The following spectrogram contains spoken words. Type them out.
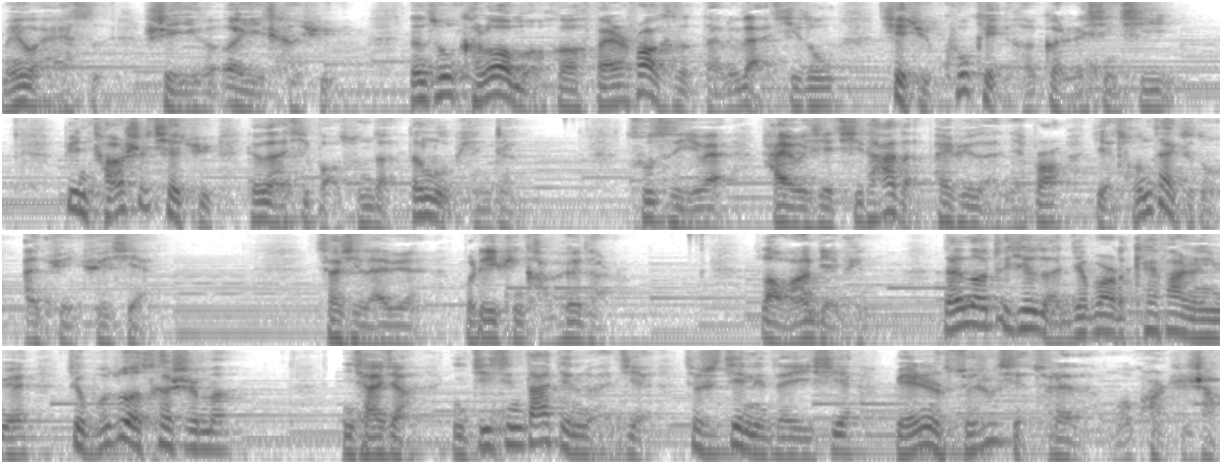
没有 S，是一个恶意程序，能从 Chrome 和 Firefox 等浏览器中窃取 Cookie 和个人信息，并尝试窃取浏览器保存的登录凭证。除此以外，还有一些其他的 Papi 软件包也存在这种安全缺陷。消息来源：不离品 Computer。老王点评：难道这些软件包的开发人员就不做测试吗？你想想，你精心搭建的软件就是建立在一些别人随手写出来的模块之上。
